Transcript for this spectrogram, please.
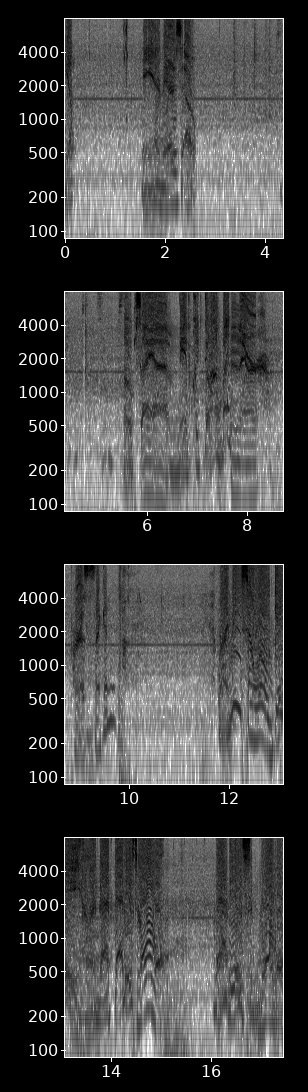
Yep. And there's, oh. Oops, I uh, may have clicked the wrong button there for a second. Well, I may sound a little gay. That, that is normal. Is normal.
